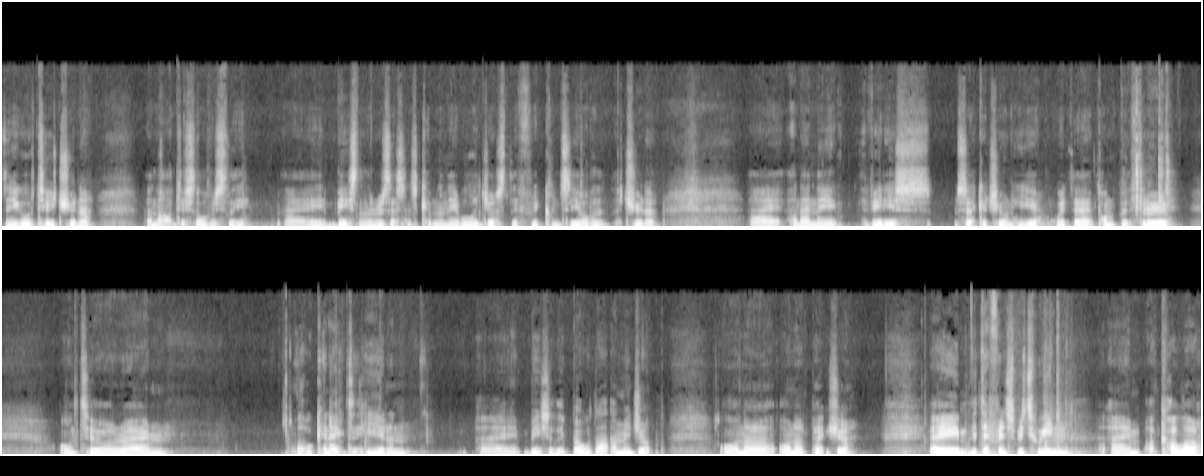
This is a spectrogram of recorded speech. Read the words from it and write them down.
there you go two tuner and that just obviously uh, based on the resistance can enable adjust the frequency of the, the tuner uh, and then the, the, various circuitry on here would uh, pump it through onto our um, little connector here and uh, basically build that image up on a on a picture. Um, the difference between um, a colour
